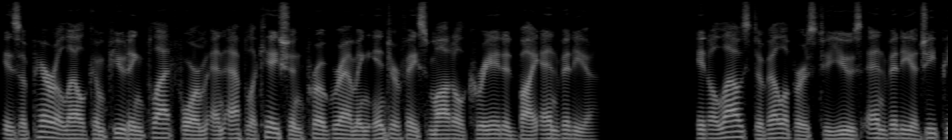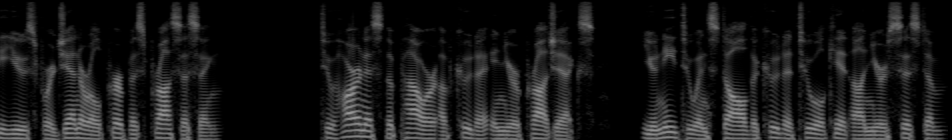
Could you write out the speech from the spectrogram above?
is a parallel computing platform and application programming interface model created by NVIDIA. It allows developers to use NVIDIA GPUs for general purpose processing. To harness the power of CUDA in your projects, you need to install the CUDA toolkit on your system.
